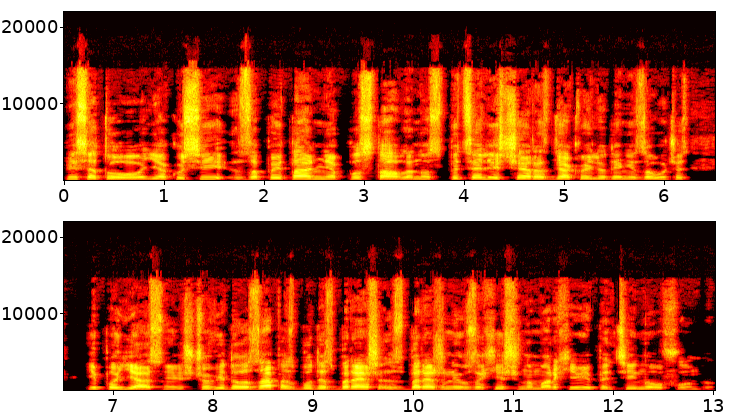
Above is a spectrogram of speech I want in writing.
Після того, як усі запитання поставлено, спеціаліст ще раз дякує людині за участь і пояснює, що відеозапис буде збереж... збережений у захищеному архіві пенсійного фонду.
